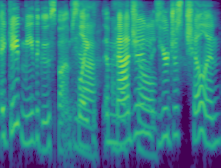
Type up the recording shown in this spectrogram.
it gave me the goosebumps. Yeah, like imagine you're just chilling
